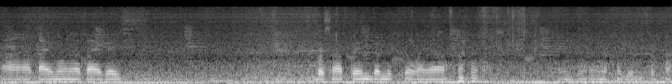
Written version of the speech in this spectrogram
ah tayo muna tayo guys. Basa pa yung damit ko kaya ayun ko na nakaganto pa.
